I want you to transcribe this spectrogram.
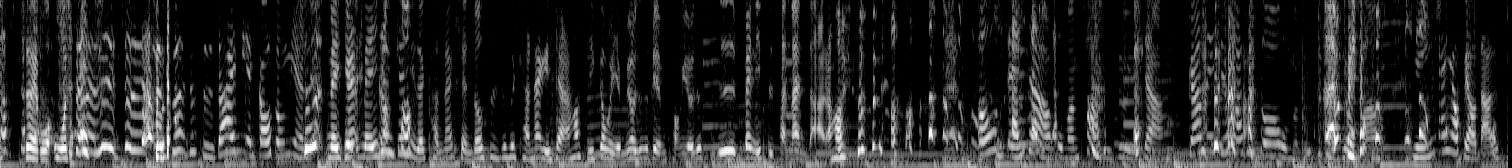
对我，我真的是，就是我真的就只在念高中念，就是每个人每一个人跟你的 connection 都是就是 connect 一下，然后其实根本也没有就是变朋友，就只是被你死缠烂打，然后就。哦，等一下，我们 pause 注意一下，刚刚那句话是说我们不是朋友吗？你应该要表达的是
